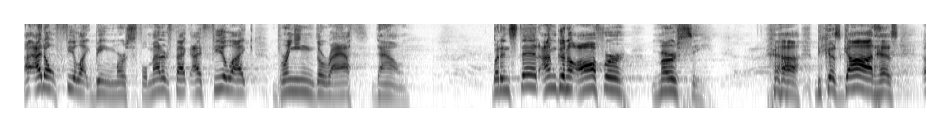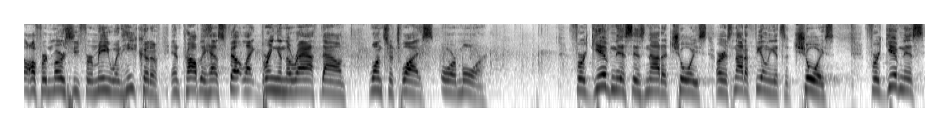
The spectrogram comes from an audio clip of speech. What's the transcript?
I, I don't feel like being merciful. Matter of fact, I feel like bringing the wrath down. But instead, I'm going to offer mercy because God has offered mercy for me when He could have and probably has felt like bringing the wrath down once or twice or more. Forgiveness is not a choice, or it's not a feeling, it's a choice. Forgiveness,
